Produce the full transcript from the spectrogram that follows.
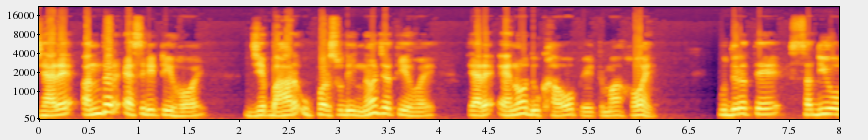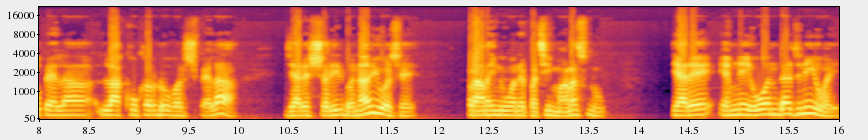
જ્યારે અંદર એસિડિટી હોય, જે બહાર ઉપર સુધી ન જતી હોય ત્યારે એનો દુખાવો પેટમાં હોય. કુદરતે સદીઓ પહેલાં, લાખો કરોડો વર્ષ પહેલાં જ્યારે શરીર બનાવ્યું હશે, પ્રાણીનું અને પછી માણસનું, ત્યારે એમને એવો અંદાજ નહીં હોય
